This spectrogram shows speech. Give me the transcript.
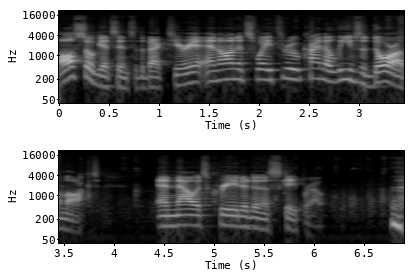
also gets into the bacteria and on its way through kind of leaves a door unlocked. And now it's created an escape route.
